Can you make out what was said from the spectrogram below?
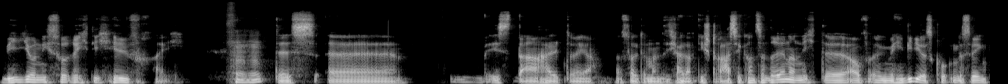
Video nicht so richtig hilfreich. Mhm. Das äh, ist da halt, äh, ja, da sollte man sich halt auf die Straße konzentrieren und nicht äh, auf irgendwelche Videos gucken. Deswegen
